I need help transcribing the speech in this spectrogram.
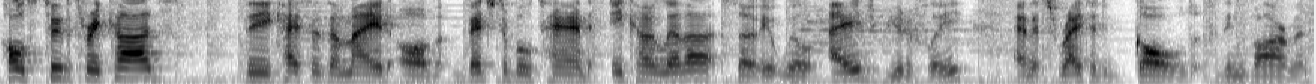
Holds two to three cards. The cases are made of vegetable tanned eco leather, so it will age beautifully, and it's rated gold for the environment.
